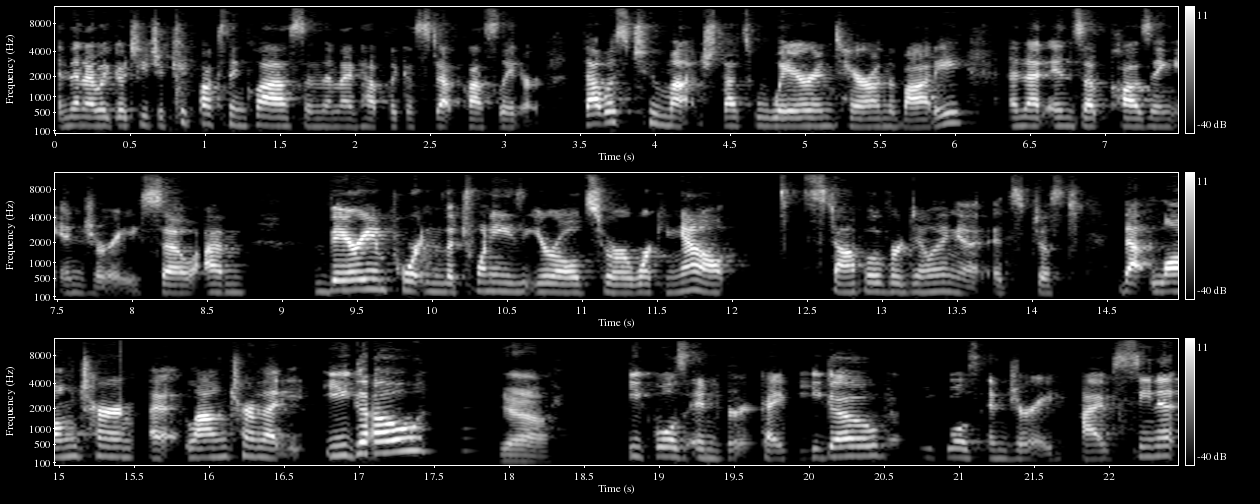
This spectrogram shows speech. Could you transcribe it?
and then I would go teach a kickboxing class and then I'd have like a step class later. That was too much. That's wear and tear on the body and that ends up causing injury. So I'm very important. The 20 year olds who are working out, stop overdoing it. It's just that long term, uh, long term, that ego. Yeah equals injury. Okay. Ego yeah. equals injury. I've seen it.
